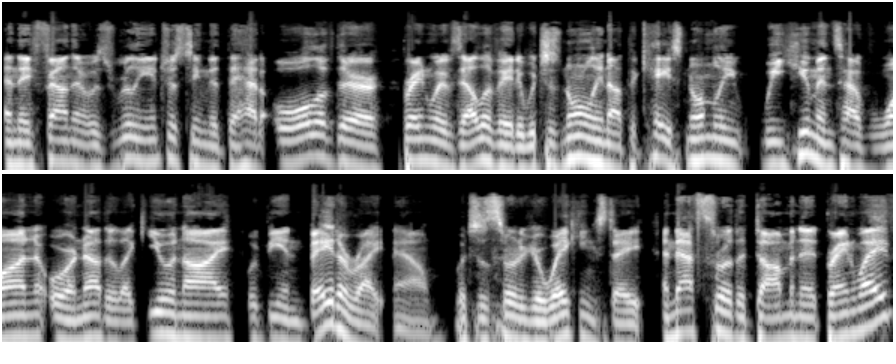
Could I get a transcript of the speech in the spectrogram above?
and they found that it was really interesting that they had all of their brainwaves elevated, which is normally not the case. Normally we humans have one or another. Like you and I would be in beta right now, which is sort of your waking state, and that's sort of the dominant brainwave.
